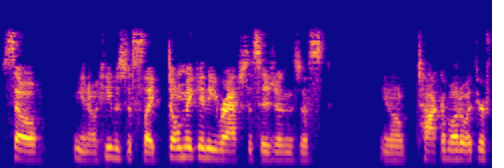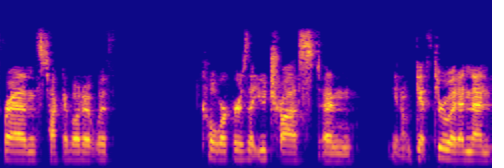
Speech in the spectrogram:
So, you know, he was just like don't make any rash decisions, just you know, talk about it with your friends, talk about it with coworkers that you trust and you know get through it. And then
